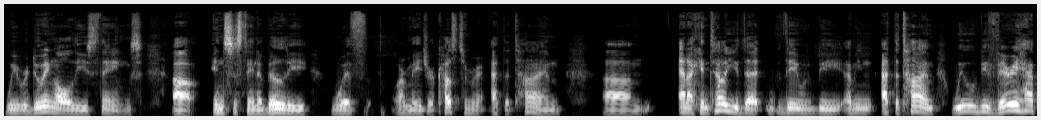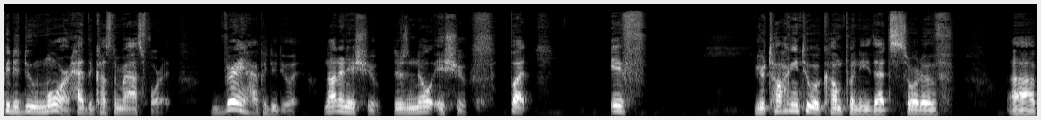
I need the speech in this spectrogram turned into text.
we were doing all these things uh, in sustainability with our major customer at the time, um, and I can tell you that they would be, I mean, at the time, we would be very happy to do more had the customer asked for it. Very happy to do it. Not an issue. There's no issue. But if you're talking to a company that's sort of uh,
